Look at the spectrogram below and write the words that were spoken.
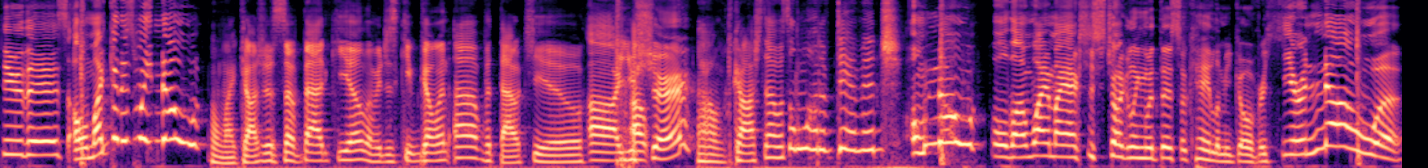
do this. Oh my goodness, wait, no! Oh my gosh, you're so bad, Kio. Let me just keep going up without you. Uh, are you Oh. sure? Oh gosh, that was a lot of damage. Oh no! Hold on, why am I actually struggling with this? Okay, let me go over here. No!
